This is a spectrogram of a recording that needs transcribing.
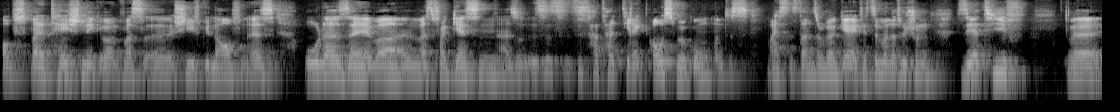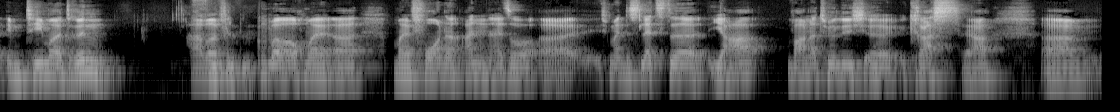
ob es bei Technik irgendwas äh, schiefgelaufen ist oder selber was vergessen. Also es, ist, es hat halt direkt Auswirkungen und ist meistens dann sogar Geld. Jetzt sind wir natürlich schon sehr tief äh, im Thema drin. Aber vielleicht fangen wir auch mal, äh, mal vorne an. Also, äh, ich meine, das letzte Jahr war natürlich äh, krass, ja. Ähm,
